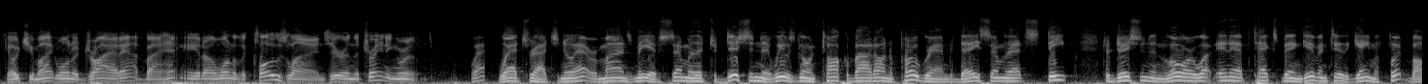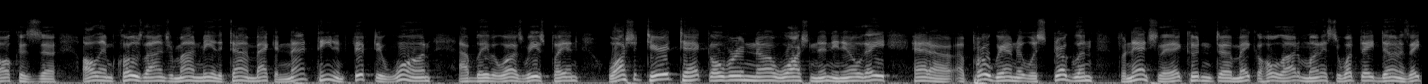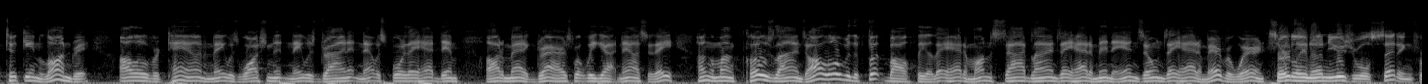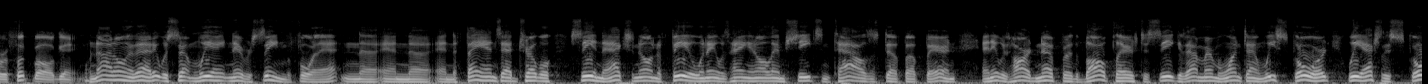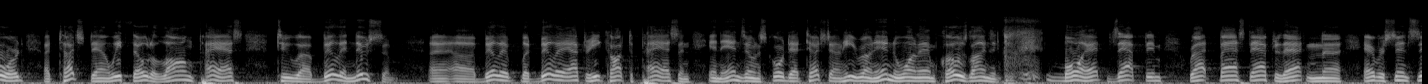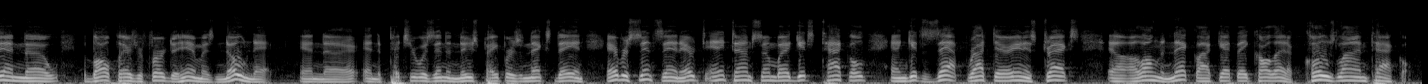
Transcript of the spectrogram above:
Coach, you might want to dry it out by hanging it on one of the clotheslines here in the training room. Well, that's right. You know, that reminds me of some of the tradition that we was going to talk about on the program today. Some of that steep tradition and lore what inept tech's been given to the game of football because uh, all them clotheslines remind me of the time back in 1951 i believe it was we was playing Washington Tech over in uh, Washington. You know, they had a, a program that was struggling financially. They couldn't uh, make a whole lot of money, so what they done is they took in laundry all over town and they was washing it and they was drying it and that was before they had them automatic dryers what we got now so they hung them on clotheslines all over the football field they had them on the sidelines they had them in the end zones they had them everywhere and Certainly an unusual setting for a football game. well, not only that, it was something we ain't never seen before that, and uh, and uh, and the fans had trouble seeing the action on the field when they was hanging all them sheets and towels and stuff up there, and and it was hard enough for the ball players to see. Because I remember one time we scored, we actually scored a touchdown. We throwed a long pass to uh, Billy Newsom. Uh, uh, Billy, but Billy, after he caught the pass and in the end zone and scored that touchdown, he run into one of them clotheslines and boy, that zapped him right fast after that. And uh, ever since then, uh, the ball players referred to him as No Neck. And uh, and the picture was in the newspapers the next day. And ever since then, every, anytime somebody gets tackled and gets zapped right there in his tracks uh, along the neck like that, they call that a clothesline tackle.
